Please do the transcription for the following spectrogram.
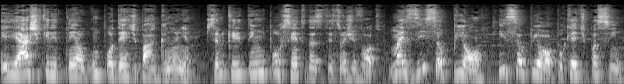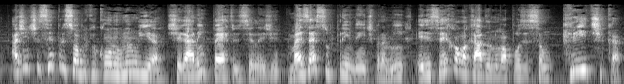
ele acha que ele tem algum poder de barganha, sendo que ele tem 1% das intenções de voto. Mas isso é o pior. Isso é o pior, porque, tipo assim, a gente sempre soube que o Conor não ia chegar nem perto de se eleger. Mas é surpreendente para mim ele ser colocado numa posição crítica,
